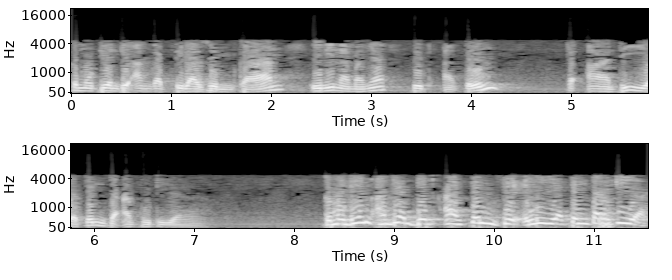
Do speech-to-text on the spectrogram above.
kemudian dianggap dilazimkan, ini namanya bid'atun ta'adiyatun ta'abudiyah. Kemudian ada bid'atun fi'liyatun tarkiyah.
